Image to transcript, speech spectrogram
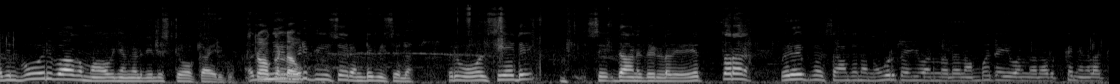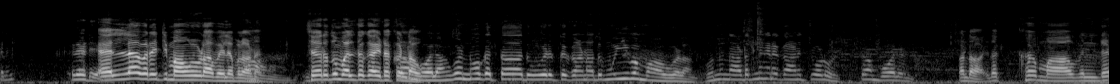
അതിൽ ഭൂരിഭാഗം മാവ് ഞങ്ങൾ ഇതിൽ സ്റ്റോക്ക് ആയിരിക്കും അത്. ഒരു പീസോ രണ്ട് പീസോ അല്ല. ഒരു ഹോൾസെയിൽ ഇതാണ് ഇതുള്ളത്. എത്ര ഒരു സാധനം നൂറ് തൈ വന്നാലും അമ്പത് തൈ വന്നാലും അതൊക്കെ ഞങ്ങളാക്കൽ റെഡി എല്ലാ വെറൈറ്റി മാവുകളും ഇവിടെ അവൈലബിൾ ആണ്. ചെറുതും വലുതൊക്കെ ആയിട്ടൊക്കെ ഉണ്ടാവും. നോക്കത്താ ദൂരത്ത് കാണാം. അത് മുഴുവൻ മാവുകളാണ്. ഒന്ന് നടന്നിങ്ങനെ കാണിച്ചോളൂ. ഇഷ്ടം പോലെ ഉണ്ട്. കണ്ടോ? ഇതൊക്കെ മാവിന്റെ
